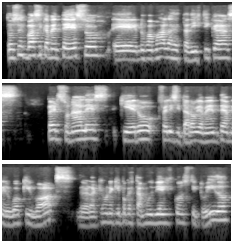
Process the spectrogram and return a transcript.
Entonces, básicamente eso. Eh, nos vamos a las estadísticas personales. Quiero felicitar obviamente a Milwaukee Bucks. De verdad que es un equipo que está muy bien constituido.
